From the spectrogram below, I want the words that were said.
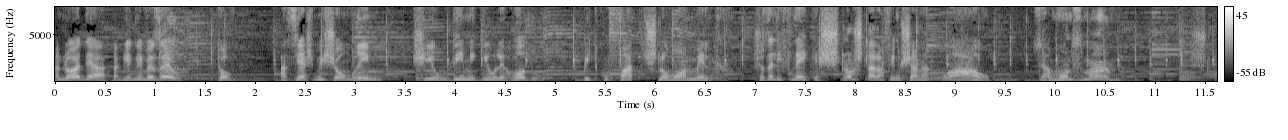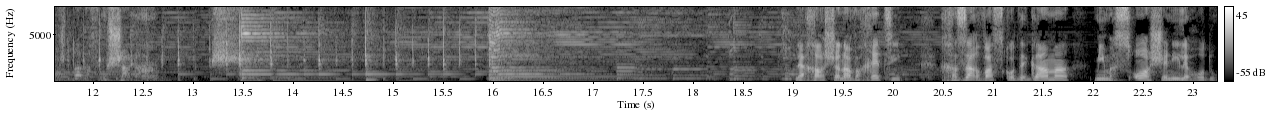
אני לא יודע, תגיד לי וזהו. טוב, אז יש מי שאומרים שיהודים הגיעו להודו בתקופת שלמה המלך, שזה לפני כשלושת אלפים שנה. וואו, זה המון זמן. שלושת אלפים שנה. פש... לאחר שנה וחצי חזר וסקו דה גמא ממסעו השני להודו.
